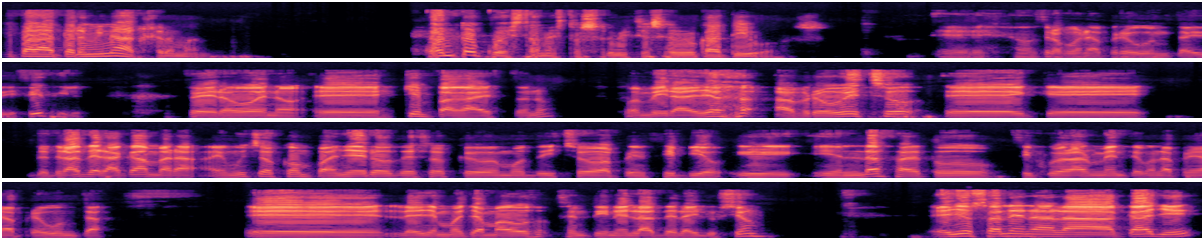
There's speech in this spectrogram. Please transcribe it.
Y para terminar, Germán, ¿cuánto cuestan estos servicios educativos? Eh, otra buena pregunta y difícil. Pero bueno, eh, ¿quién paga esto, no? Pues mira, yo aprovecho eh, que detrás de la cámara hay muchos compañeros de esos que hemos dicho al principio y, y enlaza todo circularmente con la primera pregunta. le hemos llamado centinelas de la ilusión. Ellos salen a la calle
